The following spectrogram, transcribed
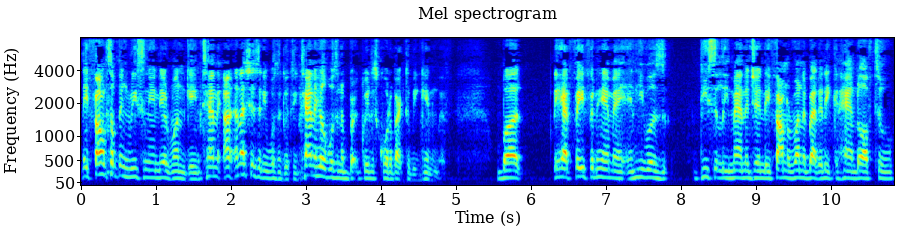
they found something recently in their run game. Tann- uh, and I should say he wasn't a good team. Tannehill wasn't the greatest quarterback to begin with, but they had faith in him, and, and he was decently managing. They found a running back that they could hand off to.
